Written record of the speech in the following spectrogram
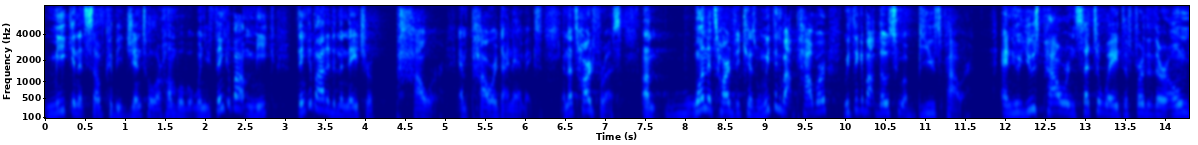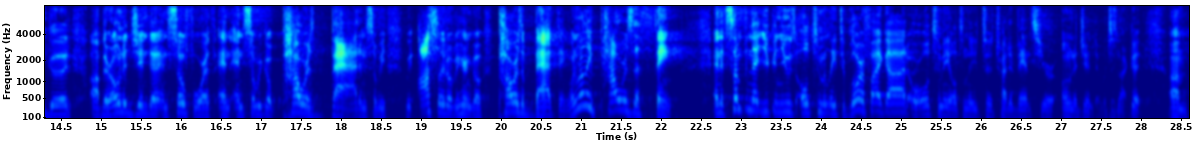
meek in itself could be gentle or humble. But when you think about meek, think about it in the nature of power and power dynamics. And that's hard for us. Um, one, it's hard because when we think about power, we think about those who abuse power and who use power in such a way to further their own good, uh, their own agenda, and so forth. And, and so we go, power is bad. And so we, we oscillate over here and go, power is a bad thing. When really, power is a thing. And it's something that you can use ultimately to glorify God or ultimately, ultimately to try to advance your own agenda, which is not good. Um,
